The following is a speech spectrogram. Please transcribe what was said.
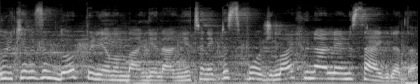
ülkemizin dört bir yanından gelen yetenekli sporcular hünerlerini sergiledi.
